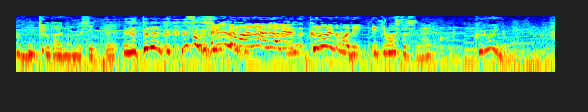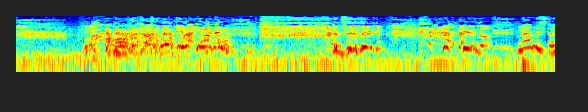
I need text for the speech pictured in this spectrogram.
何巨大な虫って。やってない。ね。嘘でえー、でもあれあれあれ、黒いのまで行きましたしね。黒いの？今、今だけ、っていうの。何でしたっ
